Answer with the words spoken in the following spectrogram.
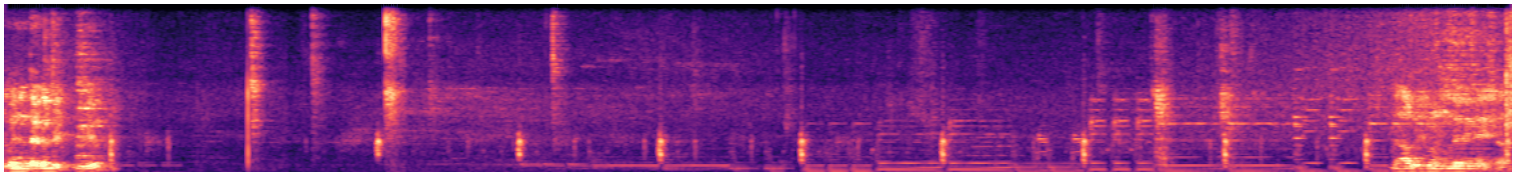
కొంచెం దగ్గర పెట్టి వీడియో నాలుగు నిమిషాల ముందే తినేసాను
